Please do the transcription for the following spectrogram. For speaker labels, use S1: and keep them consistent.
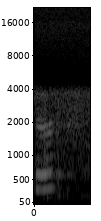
S1: No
